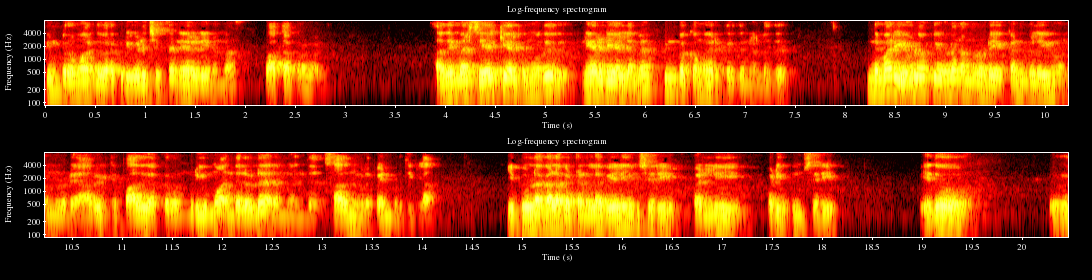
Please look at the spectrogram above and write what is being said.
பின்புறமா இருந்து வரக்கூடிய வெளிச்சத்தை நேரடியாக நம்ம பார்த்தா பரவாயில்ல. அதே மாதிரி செயற்கையாக இருக்கும்போது நேரடியாக இல்லாமல் பின்பக்கமாக இருக்கிறது நல்லது. இந்த மாதிரி எவ்வளோக்கு எவ்வளோ நம்மளுடைய கண்களையும் நம்மளுடைய ஆரோக்கியத்தையும் பாதுகாக்க முடியுமோ அந்த அளவில் நம்ம இந்த சாதனங்களை பயன்படுத்திக்கலாம். இப்போ உள்ள காலகட்டங்களில் வேலையும் சரி பள்ளி படிப்பும் சரி ஏதோ ஒரு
